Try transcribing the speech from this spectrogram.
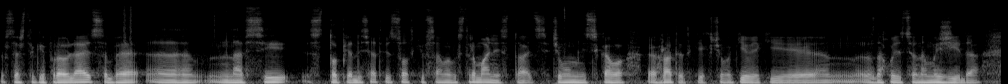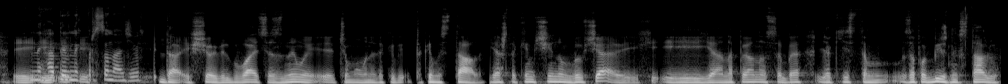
все ж таки проявляють себе е, на всі 150% саме в екстремальній ситуації. Чому мені цікаво е, грати таких чуваків, які е, знаходяться на межі, да, і, і- Негативних і- персонажів. Да, і що відбувається з ними, чому вони такі, такими стали. Я ж таким чином вивчаю їх, і я напевно себе якийсь там запобіжник ставлю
